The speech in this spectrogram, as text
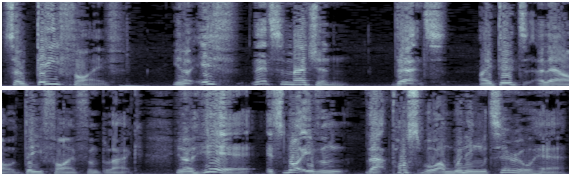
So d5, you know, if, let's imagine that I did allow d5 from black, you know, here, it's not even that possible. I'm winning material here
